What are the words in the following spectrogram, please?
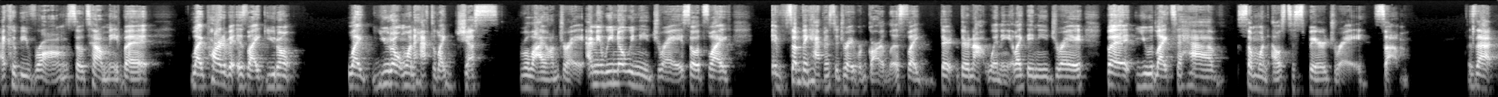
I could be wrong. So tell me. But like, part of it is like, you don't like you don't want to have to like just rely on Dre. I mean, we know we need Dre, so it's like if something happens to Dre, regardless, like they're they're not winning it. Like they need Dre, but you would like to have someone else to spare Dre some. Is that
